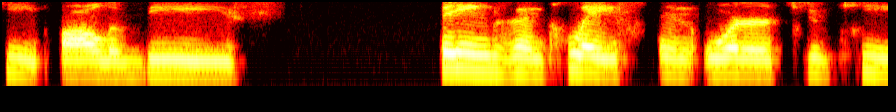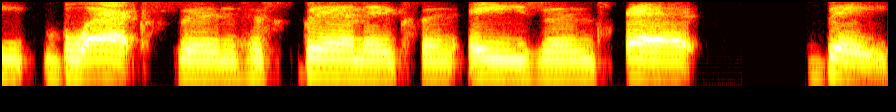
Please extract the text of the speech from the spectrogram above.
keep all of these things in place in order to keep blacks and hispanics and asians at bay.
